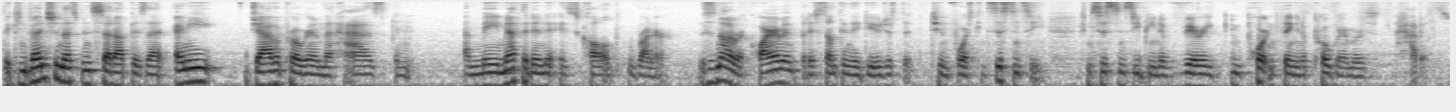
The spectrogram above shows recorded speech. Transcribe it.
The convention that's been set up is that any Java program that has an, a main method in it is called runner. This is not a requirement, but it's something they do just to, to enforce consistency. Consistency being a very important thing in a programmer's habits.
